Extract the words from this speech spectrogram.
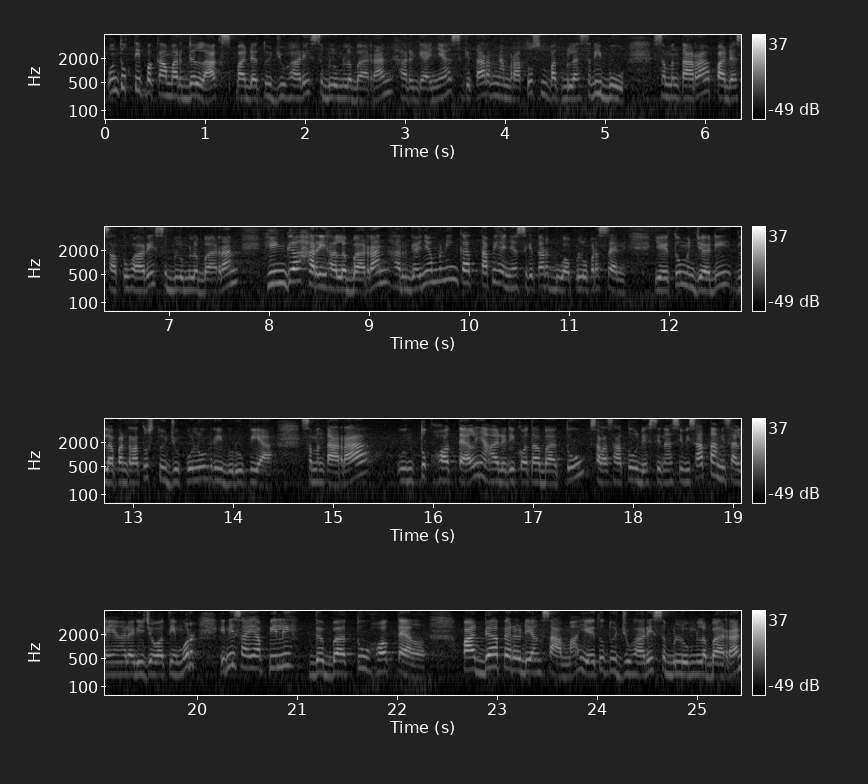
Untuk tipe kamar deluxe pada tujuh hari sebelum lebaran, harganya sekitar 614.000. Sementara pada satu hari sebelum lebaran hingga hari H lebaran, harganya meningkat tapi hanya sekitar 20 persen, yaitu menjadi Rp870.000. Sementara untuk hotel yang ada di Kota Batu, salah satu destinasi wisata misalnya yang ada di Jawa Timur, ini saya pilih The Batu Hotel. Pada periode yang sama, yaitu tujuh hari sebelum Lebaran,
